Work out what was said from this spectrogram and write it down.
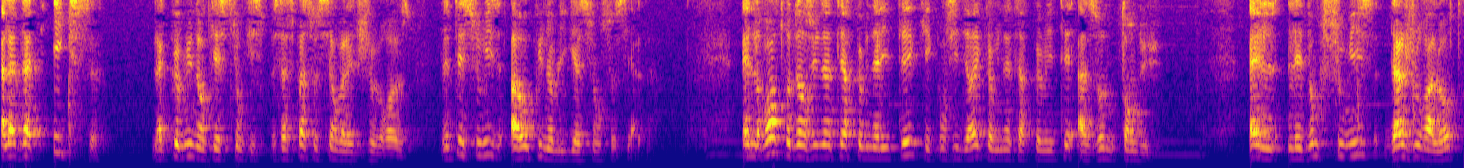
À la date X, la commune en question, qui, ça se passe aussi en Vallée de Chevreuse, n'était soumise à aucune obligation sociale. Elle rentre dans une intercommunalité qui est considérée comme une intercommunalité à zone tendue. Elle est donc soumise d'un jour à l'autre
